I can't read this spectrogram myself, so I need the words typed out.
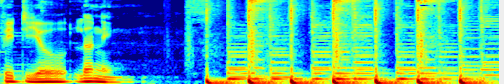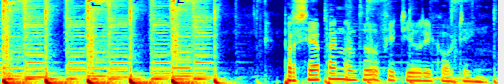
video learning. Persiapan untuk video recording.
